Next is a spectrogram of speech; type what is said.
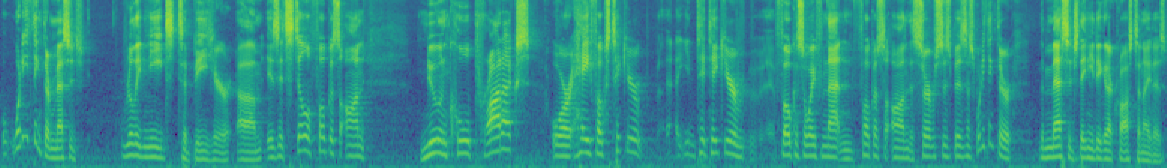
What do you think their message really needs to be here? Um, is it still a focus on new and cool products, or hey, folks, take your take your focus away from that and focus on the services business? What do you think their the message they need to get across tonight is?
